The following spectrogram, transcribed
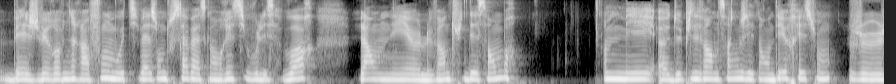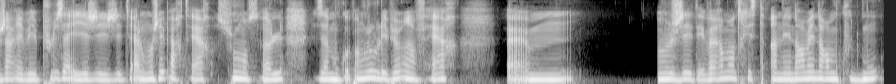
ben, je vais revenir à fond motivation, tout ça, parce qu'en vrai, si vous voulez savoir, là, on est euh, le 28 décembre. Mais euh, depuis le 25, j'étais en dépression. Je j'arrivais plus, ça y est, j'étais allongée par terre, sur mon sol. Je disais à mon copain que je voulais plus rien faire. j'étais vraiment triste, un énorme, énorme coup de mou.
